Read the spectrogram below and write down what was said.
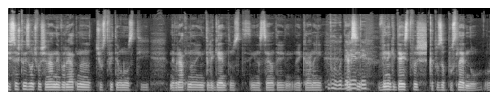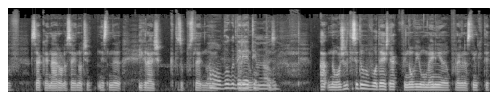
ти също излъчваш една невероятна чувствителност и невероятна интелигентност и на сцената, и на екрана. И Благодаря си ти. Винаги действаш като за последно в всяка една роля, всяка едно, че наистина играеш като за последно. О, благодаря е ти много. много. А наложи ли ти се да владееш някакви нови умения по време на снимките?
